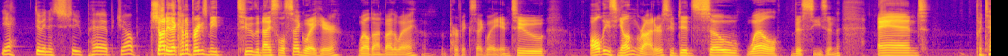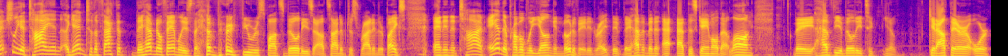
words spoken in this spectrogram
yeah, doing a superb job. Shadi, that kind of brings me to the nice little segue here. Well done, by the way. Perfect segue into all these young riders who did so well this season. And potentially a tie-in again to the fact that they have no families. They have very few responsibilities outside of just riding their bikes. And in a time and they're probably young and motivated right? They, they haven't been at, at this game all that long. They have the ability to you know get out there or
